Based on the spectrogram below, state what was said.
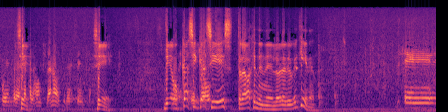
pueden trabajar hasta las 11 de la noche la despensa. Sí. Digamos, casi casi es trabajen en el horario que quieran. Eh,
